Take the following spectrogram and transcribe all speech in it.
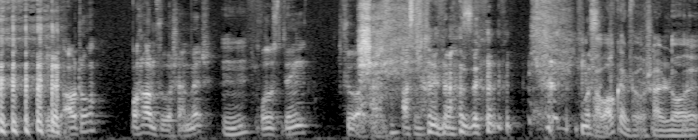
Auto? Braucht auch einen Führerschein mit. Mhm. Großes Ding. Führerschein. Hast du eine Nase? Muss aber auch kein Führerschein, lol.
